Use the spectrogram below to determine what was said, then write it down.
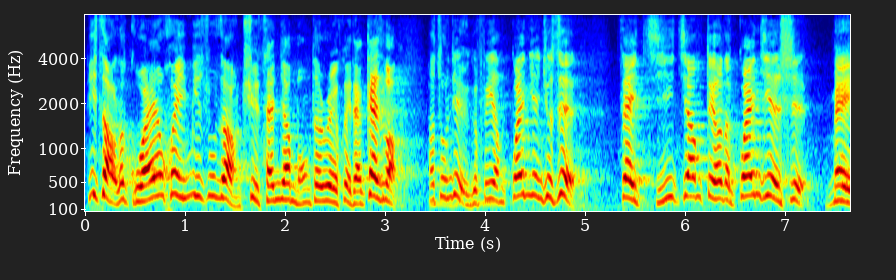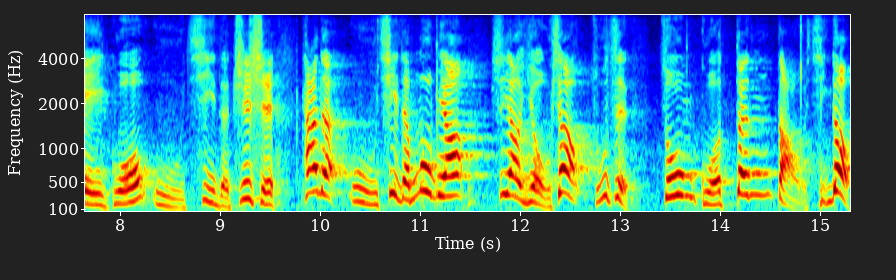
你找了国安会秘书长去参加蒙特瑞会谈干什么？它中间有一个非常关键，就是在即将对话的关键是美国武器的支持，它的武器的目标是要有效阻止中国登岛行动，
